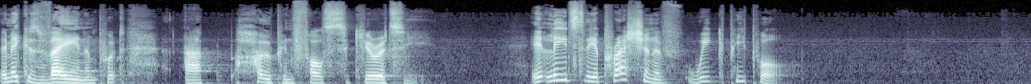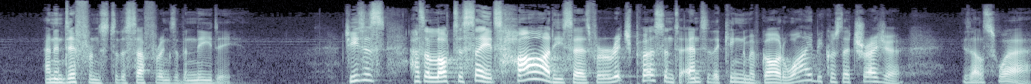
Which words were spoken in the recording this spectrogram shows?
They make us vain and put our hope in false security. It leads to the oppression of weak people and indifference to the sufferings of the needy. Jesus has a lot to say. It's hard, he says, for a rich person to enter the kingdom of God. Why? Because their treasure is elsewhere.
